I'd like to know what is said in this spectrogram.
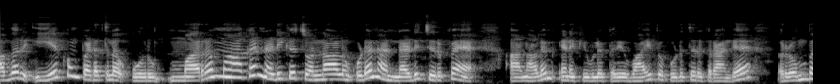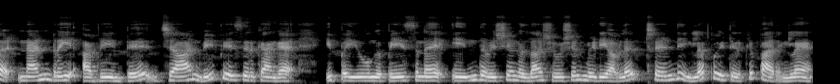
அவர் இயக்கும் படத்தில் ஒரு மரமாக நடிக்க சொன்னாலும் கூட நான் நடிச்சிருப்பேன். ஆனாலும் எனக்கு இவ்வளோ பெரிய வாய்ப்பை கொடுத்துருக்குறாங்க. ரொம்ப நன்றி அப்படின்ட்டு ஜான்வி பேசியிருக்காங்க. இப்போ இவங்க பேசின இந்த விஷயங்கள் தான் சோஷியல் மீடியாவில் ட்ரெண்டிங்கில் போயிட்டு இருக்கு. பாருங்களேன்.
